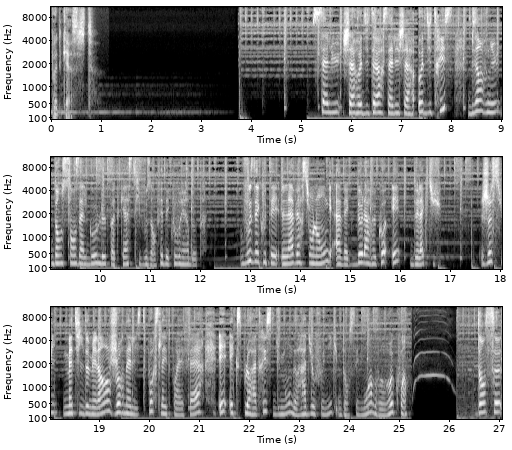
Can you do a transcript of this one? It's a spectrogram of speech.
Podcast. Salut chers auditeurs, salut chères auditrices, bienvenue dans Sans Algo, le podcast qui vous en fait découvrir d'autres. Vous écoutez la version longue avec de la reco et de l'actu. Je suis Mathilde Mélin, journaliste pour Slate.fr et exploratrice du monde radiophonique dans ses moindres recoins. Dans ce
